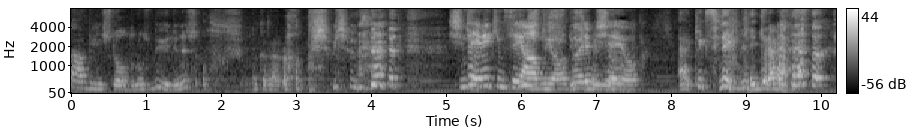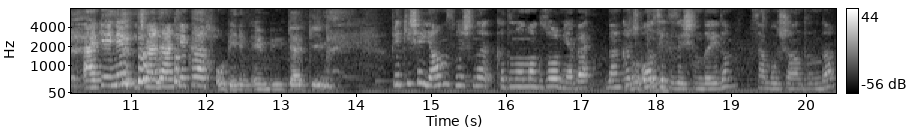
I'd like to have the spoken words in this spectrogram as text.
Daha bilinçli oldunuz, büyüdünüz. Of ne kadar rahatmışım. Şimdi Hiç- eve kimseyi hiç almıyor. düş- Böyle bir şey düşünemiyorum. yok. Erkek sinek bile giremez. Erkeğin ne? İçeride erkek var. o benim en büyük erkeğim. Peki şey yalnız başına kadın olmak zor mu ya? Ben ben kaç Zor 18 yaşındaydım sen boşandığında.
